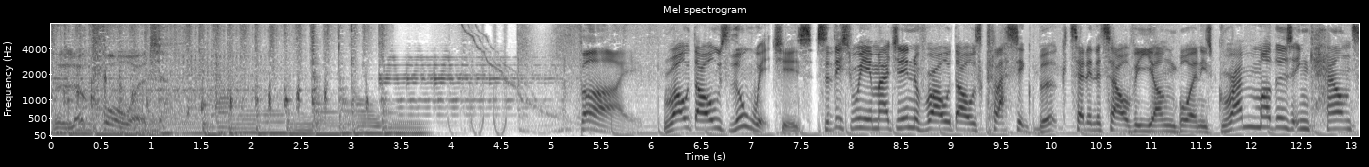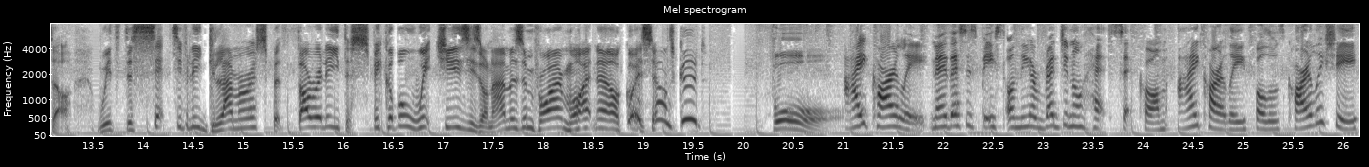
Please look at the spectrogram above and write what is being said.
The look forward. Five. Roald Dahl's The Witches. So, this reimagining of Roald Dahl's classic book, telling the tale of a young boy and his grandmother's encounter with deceptively glamorous but thoroughly despicable witches, is on Amazon Prime right now. God, it sounds good. Four. iCarly. Now, this is based on the original hit sitcom. iCarly follows Carly Shay,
